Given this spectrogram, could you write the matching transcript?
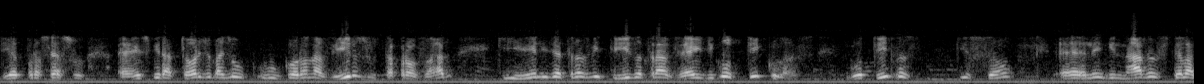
de processos é, respiratórios, mas o, o coronavírus está provado que ele é transmitido através de gotículas, gotículas que são é, eliminadas pela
